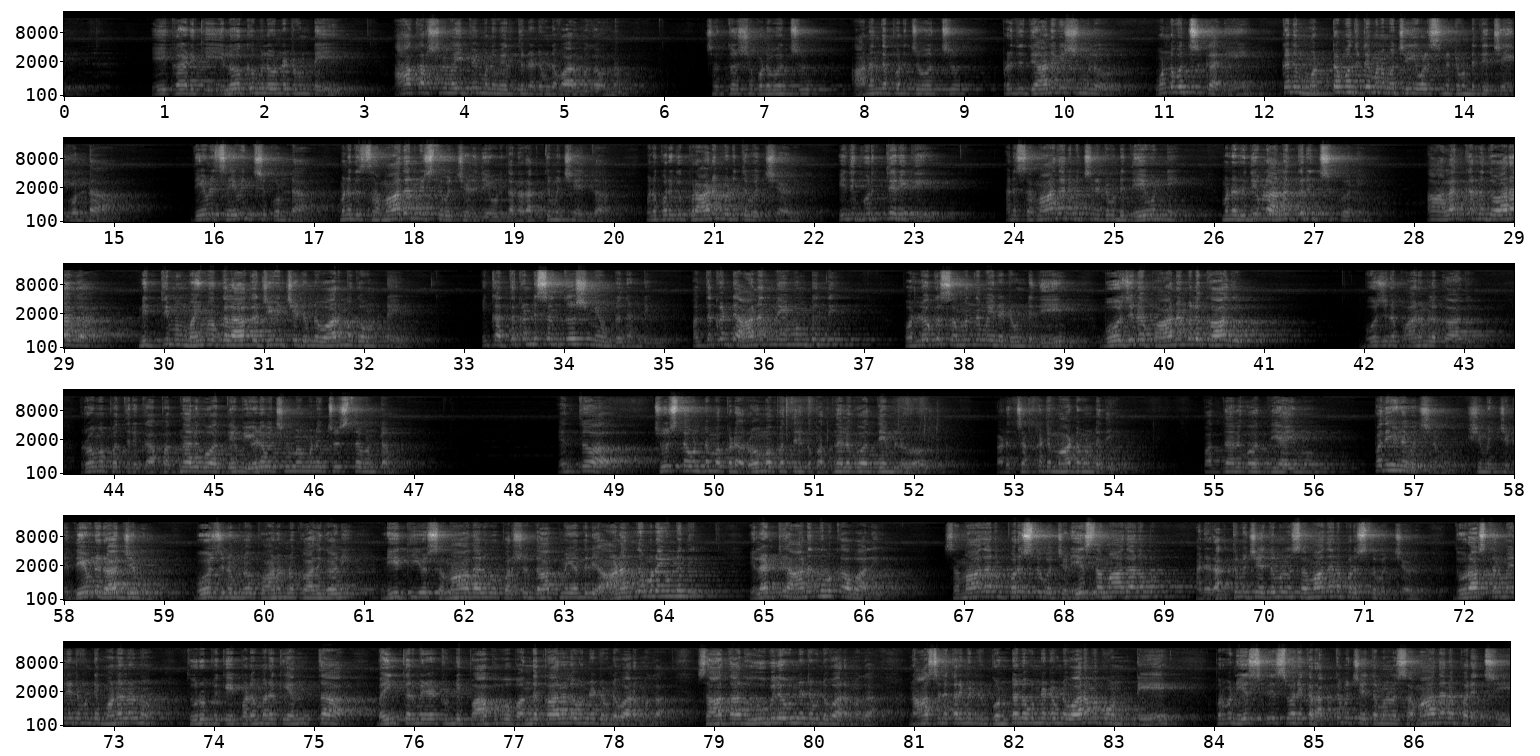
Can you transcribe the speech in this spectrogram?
ఏ కాడికి ఈ లోకంలో ఉన్నటువంటి ఆకర్షణ వైపే మనం వెళ్తున్నటువంటి వారముగా ఉన్నాం. సంతోషపడవచ్చు ఆనందపరచవచ్చు ప్రతి ధ్యాన విషయంలో ఉండవచ్చు కానీ కానీ మొట్టమొదట మనము చేయవలసినటువంటిది చేయకుండా దేవుని సేవించకుండా మనకు సమాధానం ఇస్తూ వచ్చాడు దేవుడు తన రక్తము చేత. మన కొరకు ప్రాణం పెడుతూ వచ్చాడు. ఇది గుర్తెరిగి అని సమాధానం ఇచ్చినటువంటి దేవుణ్ణి మన హృదయంలో అలంకరించుకొని ఆ అలంకరణ ద్వారాగా నిత్యము మహిమకలాగా జీవించేటువంటి వారముగా ఉంటే ఇంకా అంతకంటే సంతోషమే ఉంటుందండి. అంతకంటే ఆనందం ఏముంటుంది? పరలోక సంబంధమైనటువంటిది భోజన పానములు కాదు. భోజన పానములు కాదు. రోమపత్రిక పద్నాలుగో అధ్యాయం ఏడవ వచనం మనం చూస్తూ ఉంటాం. ఎంతో చూస్తూ ఉంటాం అక్కడ రోమపత్రిక పద్నాలుగో అధ్యాయంలో. అక్కడ చక్కటి మాట ఉంటుంది. పద్నాలుగో అధ్యాయము పదిహేడవ వచనము. క్షమించండి దేవుని రాజ్యము భోజనమును పానమును కాదు కానీ నీతియు సమాధానము పరిశుద్ధాత్మయందులి ఆనందమునై ఉన్నది. ఇలాంటి ఆనందము కావాలి? సమాధానం పరుస్తూ వచ్చాడు. ఏ సమాధానము? అని రక్తము చేతములను సమాధాన పరిస్థితి వచ్చాడు. దూరాస్థలమైనటువంటి మనలను తూర్పుకి పడమరకి ఎంత భయంకరమైనటువంటి పాపపు బంధకాలలో ఉన్నటువంటి వారముగా సాతాను ఊబిలో ఉన్నటువంటి వారముగా నాశనకరమైన గుంటలో ఉన్నటువంటి వారముగా ఉంటే ప్రభు యేసుక్రీశ్వరి యొక్క రక్తము చేత మనల్ని సమాధానపరిచి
